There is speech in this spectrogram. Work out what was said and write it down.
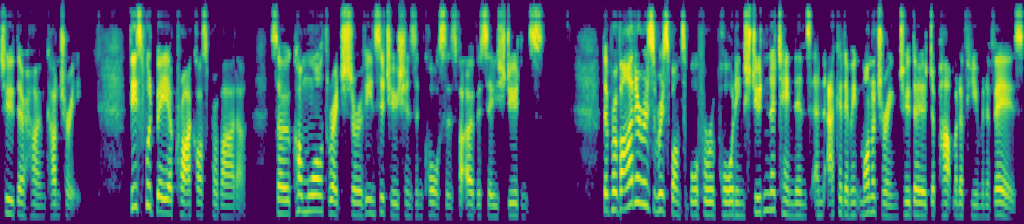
to their home country. This would be a CRICOS provider, so Commonwealth Register of Institutions and Courses for Overseas Students. The provider is responsible for reporting student attendance and academic monitoring to the Department of Human Affairs.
